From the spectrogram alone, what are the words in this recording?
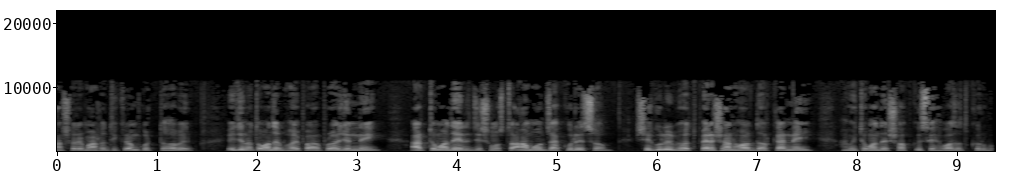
হাঁসরের মাঠ অতিক্রম করতে হবে এই জন্য তোমাদের ভয় পাওয়ার প্রয়োজন নেই। আর তোমাদের যে সমস্ত আমল যা করেছ, সেগুলির পেরেশান হওয়ার দরকার নেই। আমি তোমাদের সব কিছু হেফাজত করব।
